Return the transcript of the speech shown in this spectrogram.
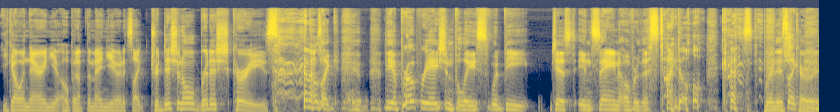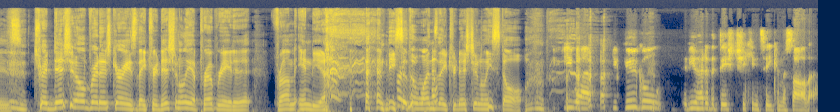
you go in there and you open up the menu and it's like traditional British curries. and I was like, the appropriation police would be just insane over this title because British like curries. traditional British curries. They traditionally appropriated it from India, and these are the ones they traditionally stole. you uh, you Google. Have you heard of the dish chicken tikka masala?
